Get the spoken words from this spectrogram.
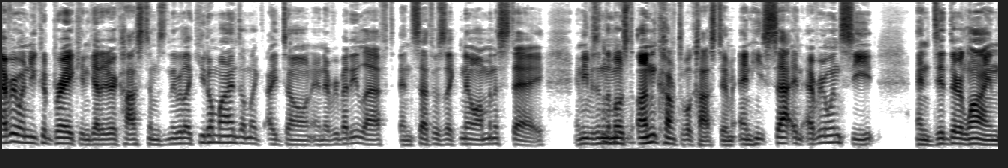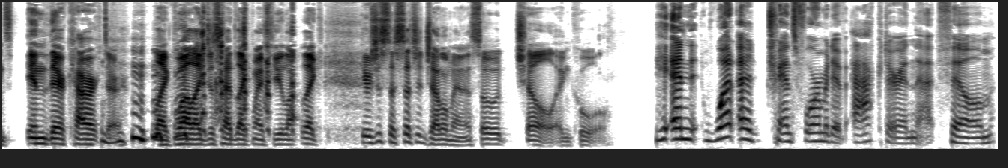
everyone you could break and get out your costumes, and they were like, you don't mind? I'm like, I don't. And everybody left, and Seth was like, no, I'm gonna stay. And he was in the most uncomfortable costume, and he sat in everyone's seat and did their lines in their character like while I just had like my few li- like he was just a, such a gentleman and so chill and cool. and what a transformative actor in that film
